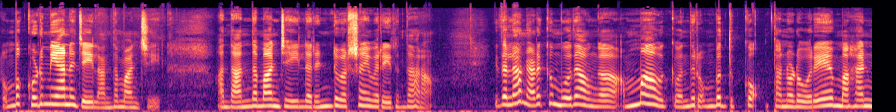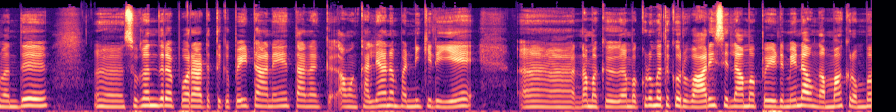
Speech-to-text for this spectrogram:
ரொம்ப கொடுமையான ஜெயில் அந்தமான் ஜெயில். அந்த அந்தமான் ஜெயிலில் ரெண்டு வருஷம் இவர் இருந்தாராம். இதெல்லாம் நடக்கும்போது அவங்க அம்மாவுக்கு வந்து ரொம்ப துக்கம். தன்னோட ஒரே மகன் வந்து சுதந்திர போராட்டத்துக்கு போயிட்டானே தனக்கு அவன் கல்யாணம் பண்ணிக்கலையே. நமக்கு நம்ம குடும்பத்துக்கு ஒரு வாரிசு இல்லாமல் போயிடுமேன்னு அவங்க அம்மாவுக்கு ரொம்ப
